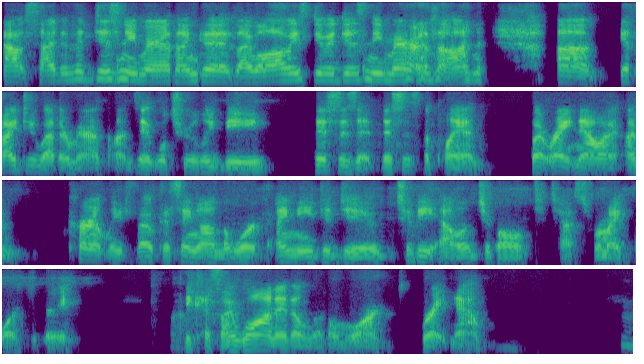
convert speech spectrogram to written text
outside of a Disney marathon, because I will always do a Disney marathon. Um, if I do other marathons, it will truly be this is it. This is the plan. But right now, I, I'm currently focusing on the work I need to do to be eligible to test for my fourth degree wow. because I want it a little more right now. Hmm.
